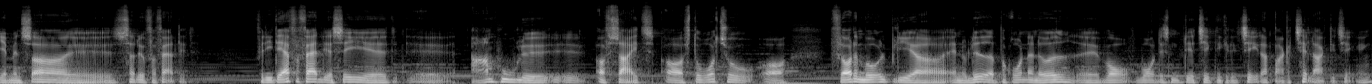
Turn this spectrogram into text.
jamen så, øh, så er det jo forfærdeligt. Fordi det er forfærdeligt at se øh, øh, armhule, øh, offside og store tog og flotte mål bliver annulleret på grund af noget, øh, hvor, hvor det sådan bliver teknikaliteter, bagatelagtige ting. Ikke?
